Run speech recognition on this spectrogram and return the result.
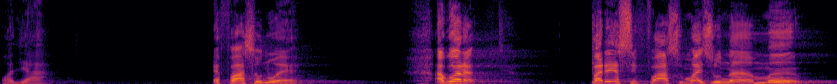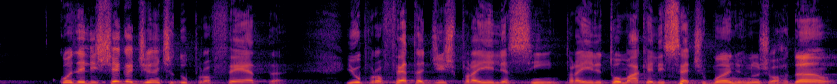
Olhar. É fácil ou não é? Agora, Parece fácil, mas o Naamã, quando ele chega diante do profeta, e o profeta diz para ele assim, para ele tomar aqueles sete banhos no Jordão,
